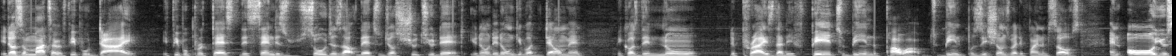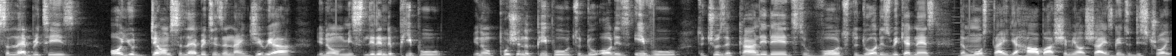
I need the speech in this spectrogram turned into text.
It doesn't matter if people die if people protest, they send these soldiers out there to just shoot you dead. You know, they don't give a damn, man, because they know the price that they've paid to be in the power, to be in positions where they find themselves. And all you celebrities, all you damn celebrities in Nigeria, you know, misleading the people, you know, pushing the people to do all this evil, to choose the candidates, to vote, to do all this wickedness, the Most High Yahweh Shem Shai is going to destroy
